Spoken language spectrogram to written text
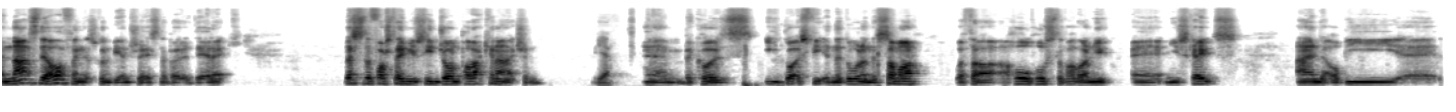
and that's the other thing that's going to be interesting about it, Derek. This is the first time you've seen John Park in action. Yeah, um, because he got his feet in the door in the summer with a, a whole host of other new uh, new scouts, and it'll be uh,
